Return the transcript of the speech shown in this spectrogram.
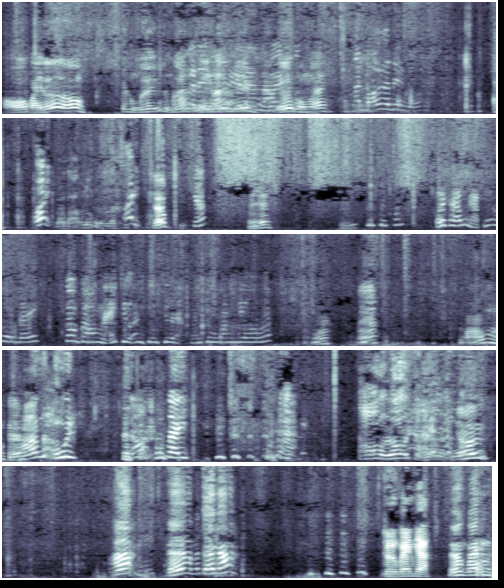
Ồ bày lứa luôn. Cái thùng bê cái thùng bê Bỏ bỏ lứa thùng đây anh bỏ ra đi bỏ đảo đảo luôn rồi này như Ủa sao không ngập nó luôn đây? Con con nãy chưa anh chưa chưa đặt anh chưa quăng vô á. bỏ mà kìa. Hả ui. Đó đi. trời ơi như á kìa nó chạy đó Gương bên kìa. Nước quen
